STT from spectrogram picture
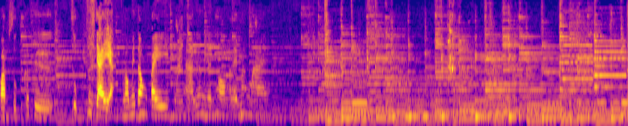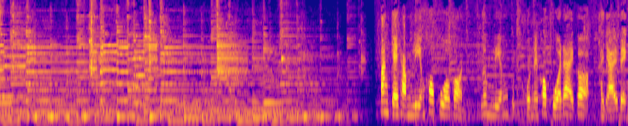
ความสุขก็คือสุขที่ใจอะ่ะ เราไม่ต้องไปหวยหาเรื่องเงินทองอะไรมากมาย ตั้งใจทำเลี้ยงครอบครัวก่อน เริ่มเลี้ยงคนในครอบครัวได้ก็ขยายแบ่ง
